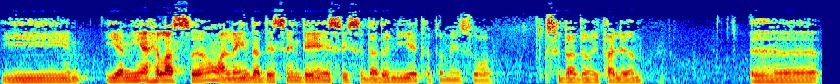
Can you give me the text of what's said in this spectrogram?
E, e a minha relação, além da descendência e cidadania, que eu também sou cidadão italiano, uh,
